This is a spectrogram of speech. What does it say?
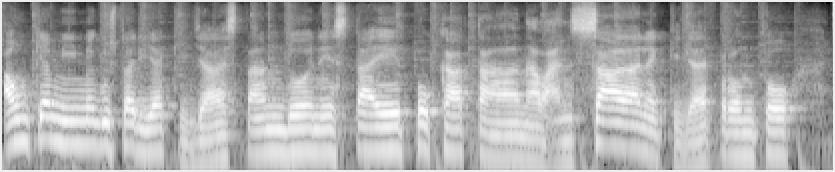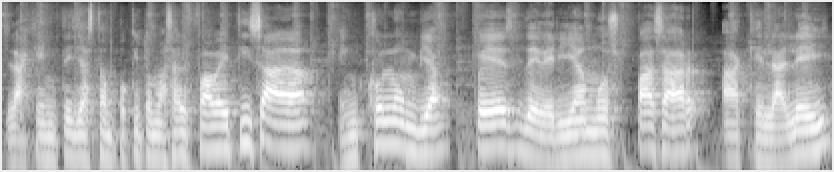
aunque a mí me gustaría que ya estando en esta época tan avanzada en la que ya de pronto la gente ya está un poquito más alfabetizada en Colombia, pues deberíamos pasar a que la ley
